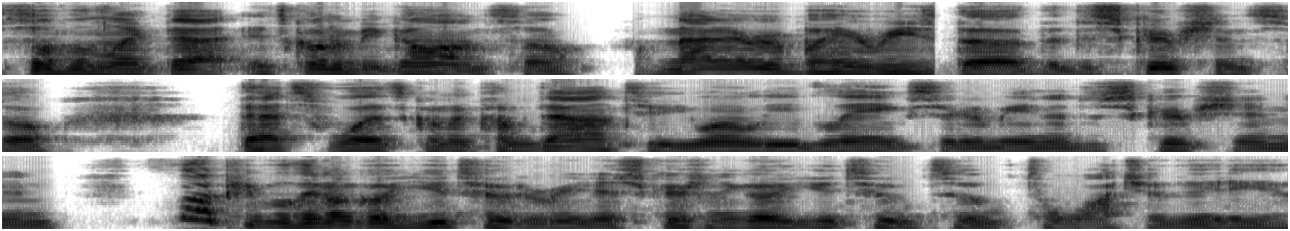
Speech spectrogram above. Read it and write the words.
something like that, it's going to be gone. So not everybody reads the, the description. So that's what it's going to come down to. You want to leave links. They're going to be in the description. And a lot of people, they don't go to YouTube to read a description. They go to YouTube to, to watch a video.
